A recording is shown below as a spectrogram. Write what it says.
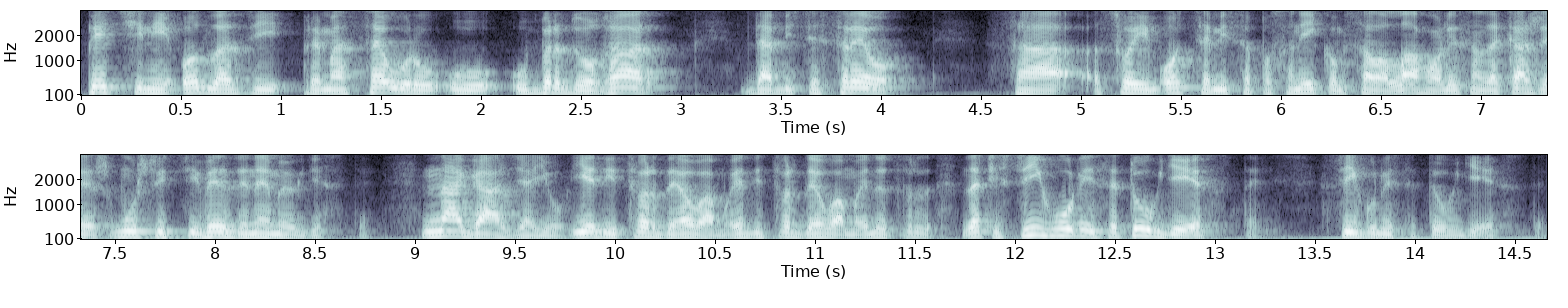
pećini odlazi prema Theuru u, u brdu Gar, da bi se sreo sa svojim ocem i sa poslanikom sallallahu alejhi ve da kažeš mušici veze nemaju gdje ste. Nagađaju, jedi tvrde ovamo, jedi tvrde ovamo, jedi tvrde. Znači sigurni ste tu gdje jeste. Sigurni ste tu gdje jeste.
